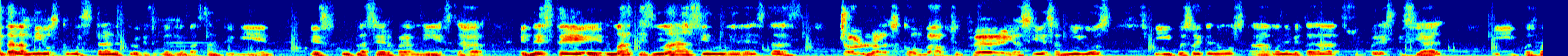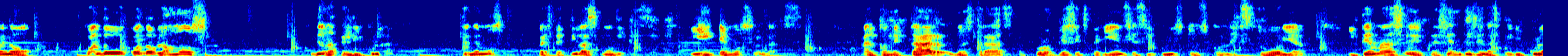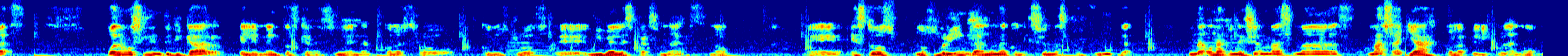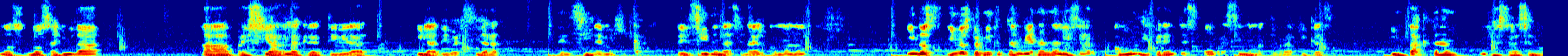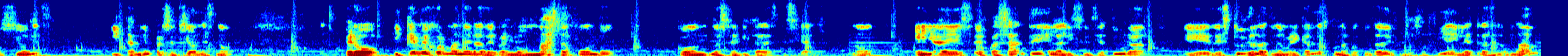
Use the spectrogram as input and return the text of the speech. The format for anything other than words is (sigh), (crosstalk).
¿qué tal amigos? ¿Cómo están? Espero que se encuentren bastante bien. Es un placer para mí estar en este martes más, en, estas charlas con Back to Play. Así es, amigos. Y pues hoy tenemos a una invitada súper especial. Y pues bueno, cuando, cuando hablamos de una película, tenemos perspectivas únicas y emocionales. Al conectar nuestras propias experiencias y gustos con la historia, y temas eh, presentes en las películas, podemos identificar elementos que resuenan con, nuestro, con nuestros eh, niveles personales, ¿no? Eh, estos nos brindan una conexión más profunda, una, una, conexión más, más, más allá con la película, ¿no? Nos, nos ayuda a apreciar la creatividad y la diversidad del cine mexicano, del cine nacional, como no y nos, y nos permite también analizar cómo diferentes obras cinematográficas impactan nuestras emociones y también percepciones, ¿no? Pero, ¿y qué mejor manera de verlo más a fondo con nuestra invitada especial, ¿no? Ella es eh, pasante en la licenciatura eh, de Estudios Latinoamericanos con la Facultad de Filosofía y Letras de la UNAM.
